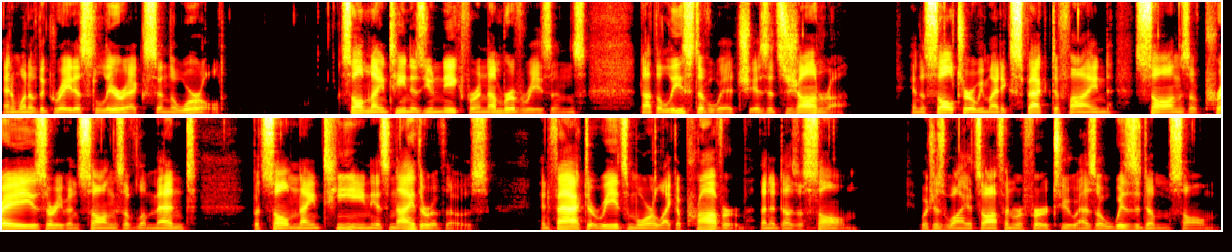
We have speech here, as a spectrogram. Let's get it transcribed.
and one of the greatest lyrics in the world. Psalm 19 is unique for a number of reasons, not the least of which is its genre. In the Psalter, we might expect to find songs of praise or even songs of lament, but Psalm 19 is neither of those. In fact, it reads more like a proverb than it does a psalm, which is why it's often referred to as a wisdom psalm.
